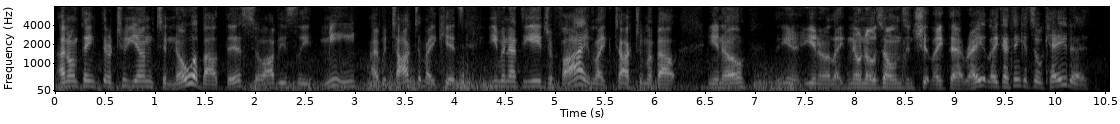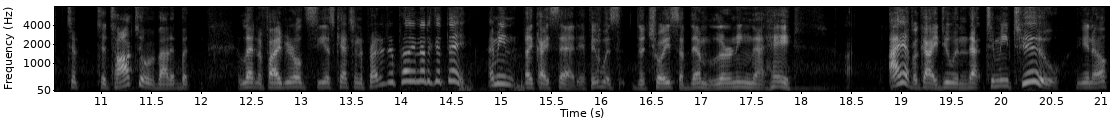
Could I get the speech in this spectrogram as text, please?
I don't think they're too young to know about this. So obviously, me, I would talk to my kids even at the age of five, like talk to them about, you know, you, know, like no no zones and shit like that, right? Like I think it's okay to to to talk to them about it, but letting a five year old see us catching a predator probably not a good thing. I mean, like I said, if it was the choice of them learning that, hey, I have a guy doing that to me too, you know,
